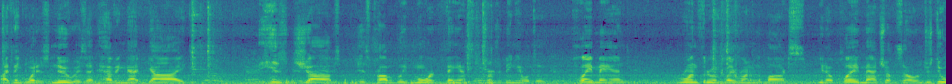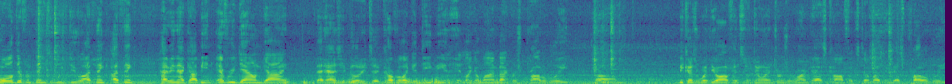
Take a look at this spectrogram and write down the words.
I think what is new is that having that guy, his job is probably more advanced in terms of being able to play man, run through and play run in the box, you know, play matchup zone, just do all the different things that we do. I think I think having that guy be an every down guy that has the ability to cover like a DB and hit like a linebacker is probably um, because of what the offense is doing in terms of run pass conflict stuff. I think that's probably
